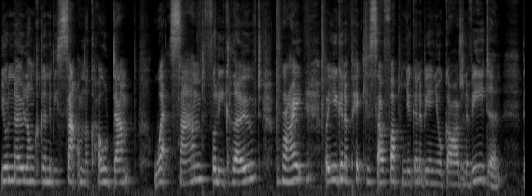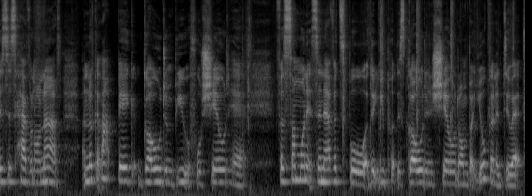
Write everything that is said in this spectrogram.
You're no longer going to be sat on the cold, damp, wet sand, fully clothed, right? But you're going to pick yourself up and you're going to be in your Garden of Eden. This is heaven on earth. And look at that big, golden, beautiful shield here. For someone, it's inevitable that you put this golden shield on, but you're going to do it.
